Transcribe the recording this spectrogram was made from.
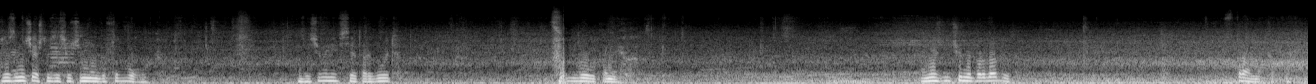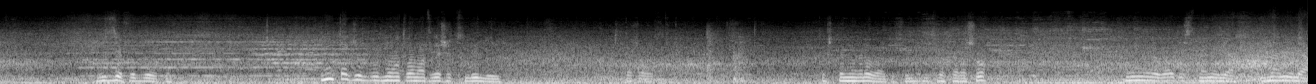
Я замечаю, что здесь очень много футболок. А Зачем они все торгуют футболками? Они же ничего не продадут. Странно как-то. Везде футболки. Ну, также могут вам отвешать люлей. Пожалуйста. Так что не нарывайтесь. Ведите себя хорошо. Не нарывайтесь на нуля. На нуля.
